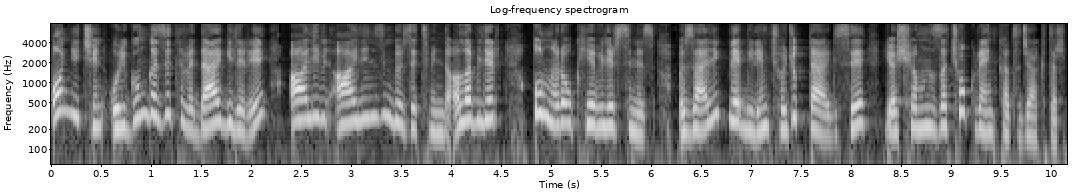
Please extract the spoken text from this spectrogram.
Onun için uygun gazete ve dergileri aile- ailenizin gözetiminde alabilir, bunları okuyabilirsiniz. Özellikle Bilim Çocuk dergisi yaşamınıza çok renk katacaktır.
